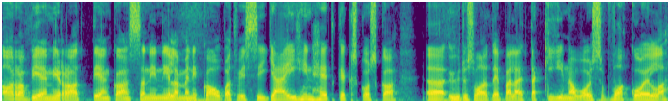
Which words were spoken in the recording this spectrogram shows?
Arabiemiraattien kanssa, niin niillä meni kaupat vissiin jäihin hetkeksi, koska Yhdysvallat epäilee, että Kiina voisi vakoilla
